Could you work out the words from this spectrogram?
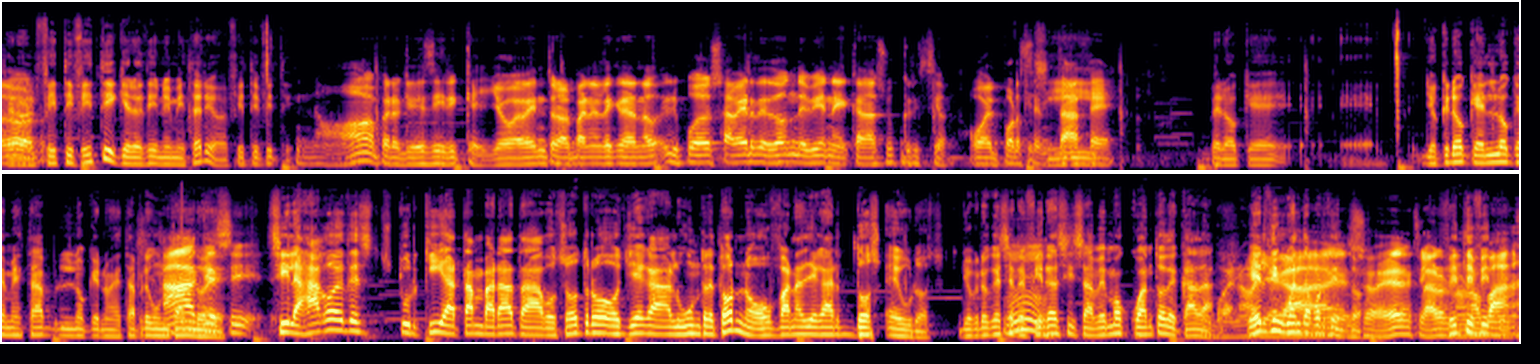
creador. el 50-50, quiero decir, no hay misterio, el 50-50. No, pero quiero decir que yo entro al panel de creador y puedo saber de dónde viene cada suscripción. O el Que sí, porcentaje. pero que. eh, Yo creo que es lo que me está, lo que nos está preguntando. que es, sí. Si las hago desde Turquía tan barata, ¿a vosotros os llega algún retorno o os van a llegar 2 euros? Yo creo que se Mm. refiere a si sabemos cuánto de cada. Bueno, el llega, 50%. Eso es, claro. no, 50-50. nos va-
